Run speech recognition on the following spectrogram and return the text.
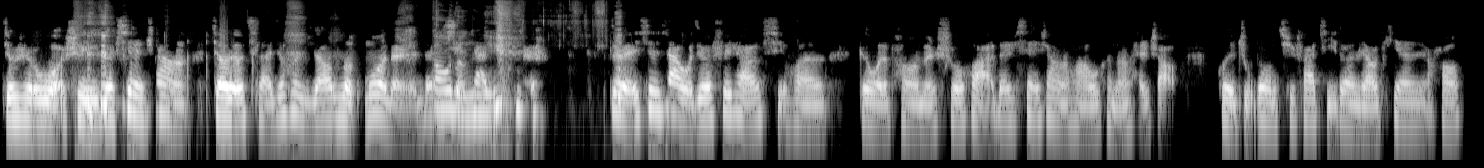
就是我是一个线上 交流起来就会比较冷漠的人，但是线下。对线下我就非常喜欢跟我的朋友们说话，但是线上的话，我可能很少会主动去发起一段聊天。然后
